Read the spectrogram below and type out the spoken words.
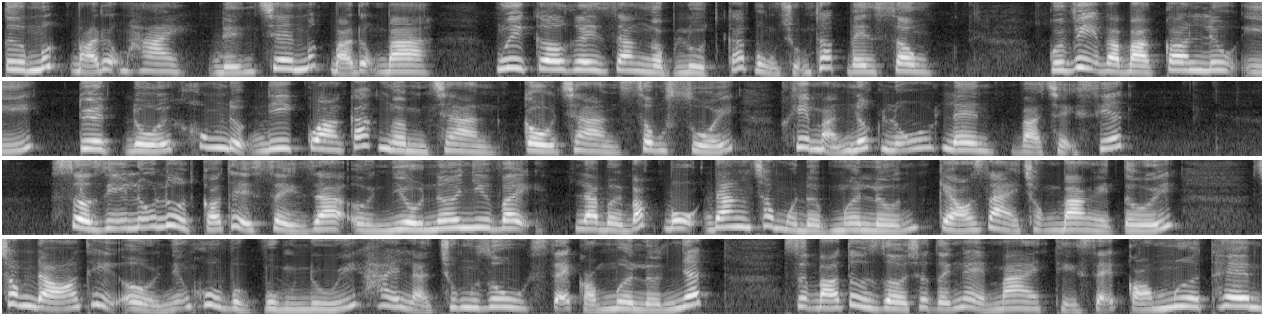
từ mức báo động 2 đến trên mức báo động 3, nguy cơ gây ra ngập lụt các vùng trũng thấp ven sông. Quý vị và bà con lưu ý tuyệt đối không được đi qua các ngầm tràn, cầu tràn, sông suối khi mà nước lũ lên và chảy xiết. Sở dĩ lũ lụt có thể xảy ra ở nhiều nơi như vậy là bởi Bắc Bộ đang trong một đợt mưa lớn kéo dài trong 3 ngày tới. Trong đó thì ở những khu vực vùng núi hay là trung du sẽ có mưa lớn nhất. Dự báo từ giờ cho tới ngày mai thì sẽ có mưa thêm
